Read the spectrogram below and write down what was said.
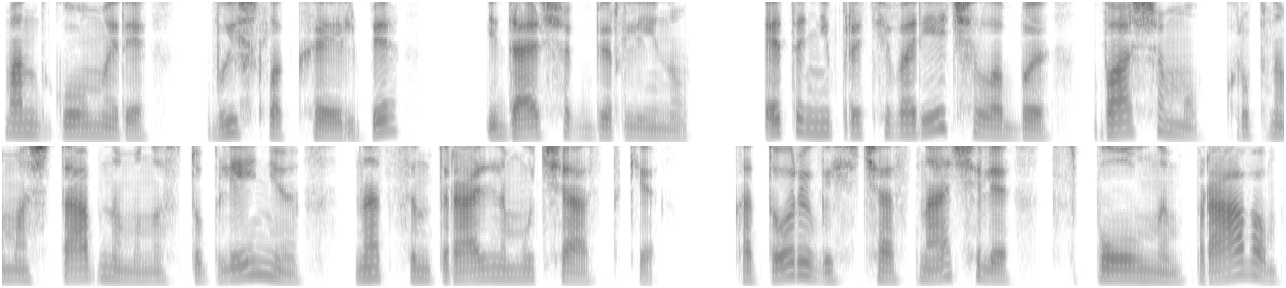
Монтгомери вышла к Эльбе и дальше к Берлину. Это не противоречило бы вашему крупномасштабному наступлению на центральном участке, который вы сейчас начали с полным правом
